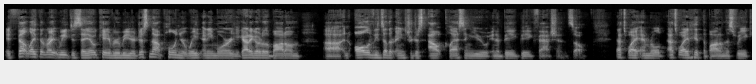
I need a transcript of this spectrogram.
it felt like the right week to say, okay, Ruby, you're just not pulling your weight anymore. You got to go to the bottom. Uh, and all of these other inks are just outclassing you in a big, big fashion. So that's why Emerald, that's why it hit the bottom this week.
